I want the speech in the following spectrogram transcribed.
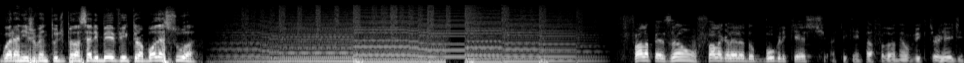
Guarani Juventude pela Série B, Victor. A bola é sua. Fala Pezão, fala galera do Bugrecast. Aqui quem tá falando é o Victor Rede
